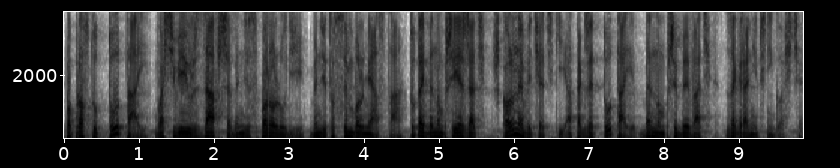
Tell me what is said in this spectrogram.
Po prostu tutaj właściwie już zawsze będzie sporo ludzi, będzie to symbol miasta. Tutaj będą przyjeżdżać szkolne wycieczki, a także tutaj będą przybywać zagraniczni goście.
